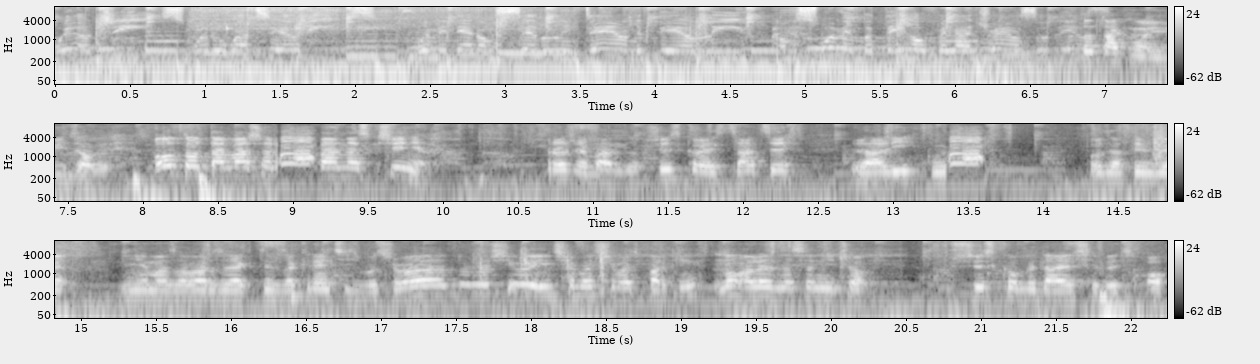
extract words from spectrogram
Well, geez, what do I tell these women that I'm settling down if they'll leave? I'm swimming, but they hoping I drown, so No to tak moi widzowie. Oto ta wasza r***ana skrzynia. Proszę bardzo, wszystko jest cacy, lali, kur... Poza tym, że nie ma za bardzo jak tym zakręcić, bo trzeba dużo siły i trzeba trzymać parking. No ale zasadniczo wszystko wydaje się być... O,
